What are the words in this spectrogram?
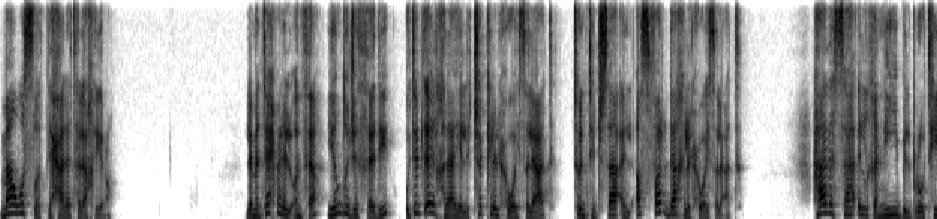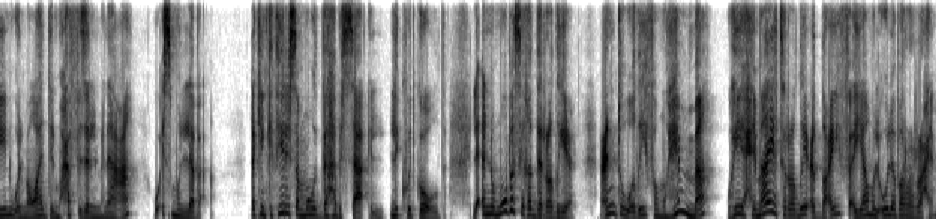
ما وصلت لحالتها الأخيرة. لما تحمل الأنثى ينضج الثدي وتبدأ الخلايا اللي تشكل الحويصلات تنتج سائل أصفر داخل الحويصلات. هذا السائل غني بالبروتين والمواد المحفزة للمناعة واسمه اللبأ لكن كثير يسموه الذهب السائل liquid gold لأنه مو بس يغذي الرضيع عنده وظيفة مهمة وهي حماية الرضيع الضعيف في أيامه الأولى برا الرحم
